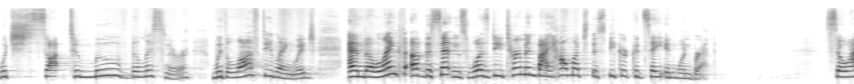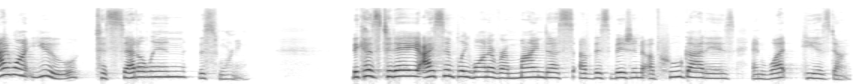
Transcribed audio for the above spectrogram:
which sought to move the listener with lofty language, and the length of the sentence was determined by how much the speaker could say in one breath. So I want you to settle in this morning. Because today I simply want to remind us of this vision of who God is and what He has done.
